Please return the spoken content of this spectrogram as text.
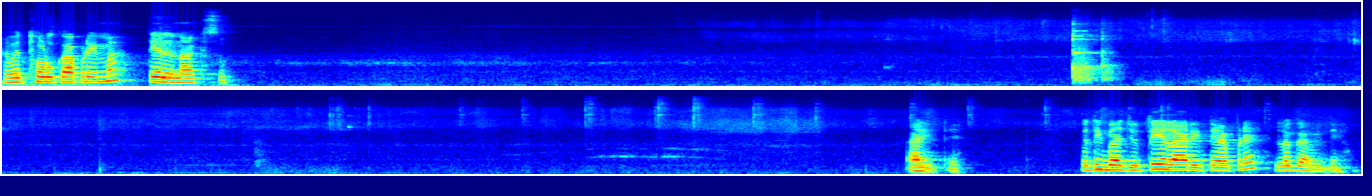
હવે થોડુંક આપણે એમાં તેલ નાખશું. આ રીતે. બધી બાજુ તેલ આ રીતે આપણે લગાવી દઈશું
